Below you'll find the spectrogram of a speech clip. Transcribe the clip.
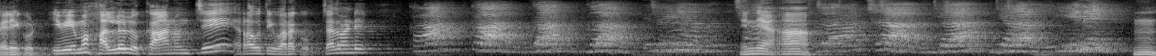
వెరీ గుడ్ ఇవేమో హల్లులు కా నుంచి రౌతి వరకు చదవండి. ఇన్య ఆ. ఉమ్.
